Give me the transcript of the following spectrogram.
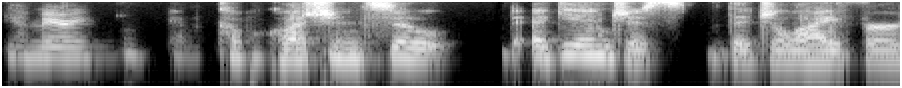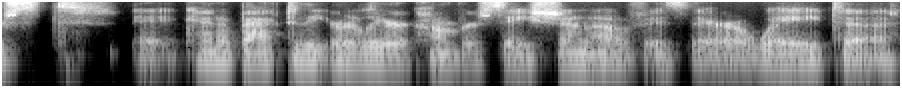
Yeah, Mary. A couple questions. So again, just the July 1st, eh, kind of back to the earlier conversation of is there a way to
